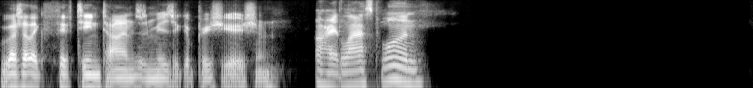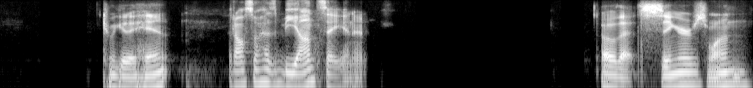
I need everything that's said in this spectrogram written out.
We watched that like 15 times in music appreciation. All right, last one. Can we get a hint? It also has Beyonce in it Oh, that singers one.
